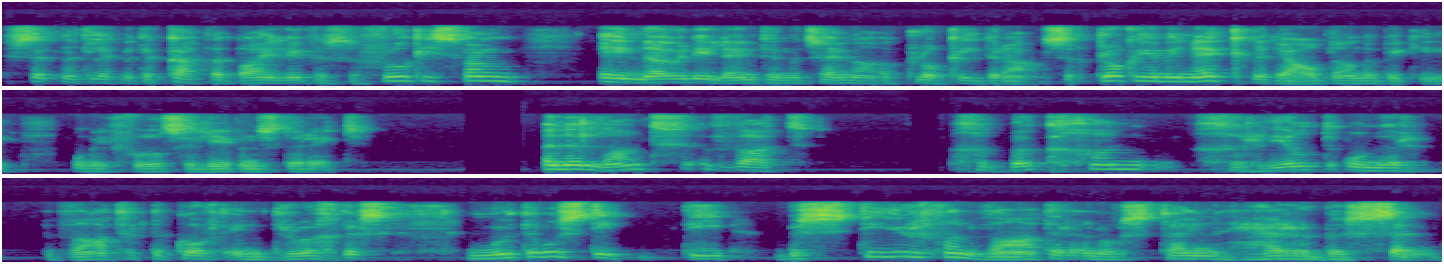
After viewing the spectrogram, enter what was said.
sit natuurlik met 'n kat wat baie lief is vir voeltjies vang en nou in die lente moet sy maar 'n klokkie dra. So, klokkie in my nek, dit help dan 'n bietjie om die voel se lewens te red. In 'n land wat gebuk gaan gereeld onder watertekort en droogtes, moet ons die die bestuur van water in ons tuin herbesin.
